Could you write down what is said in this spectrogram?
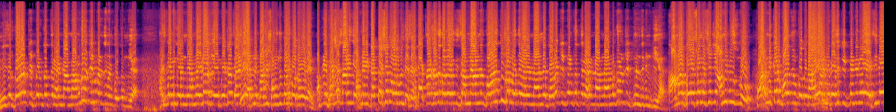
নিজের ঘরের ট্রিটমেন্ট করতে পারেন না আপনি আমাকেও ট্রিটমেন্ট দিবেন করতেন মিয়া। করেন আমরা এটা এই চালিয়ে আপনি বাসা সংযুক্ত হয়ে কথা বলেন। আপনি ভাষা চালিয়ে আপনি কি ডাক্তারের সাথে কথা বলতেছেন? ডাক্তারের সাথে কথা বলতেছি আপনি আপনার ঘরে তো সামলাতে পারেন না আপনি ঘরে ট্রিটমেন্ট করতে পারেন না আপনি আমাকেও ট্রিটমেন্ট দিবেন কি আমার ঘরের সমস্যা যে আমি বুঝব। আপনি কেন ফালতু কথা? আপনার কাছে না?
